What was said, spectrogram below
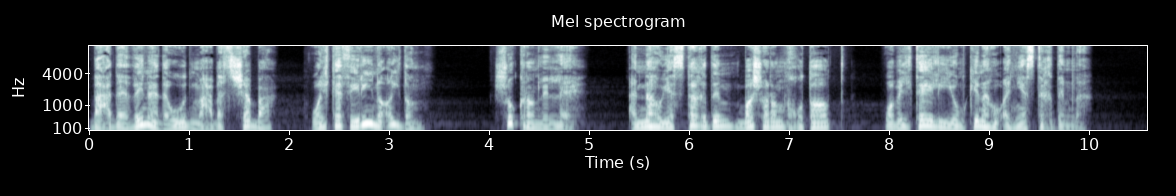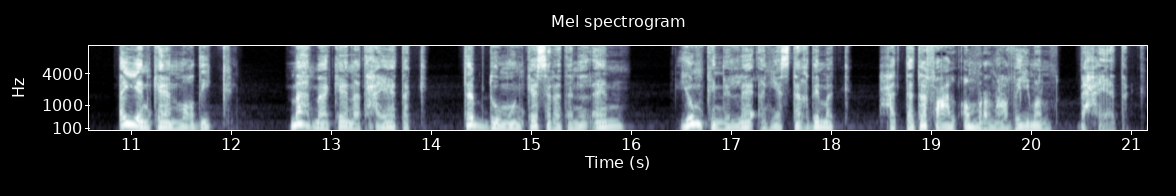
بعد ذنا داود مع بثشبع والكثيرين أيضا. شكرا لله أنه يستخدم بشرا خطاط وبالتالي يمكنه أن يستخدمنا. ايا كان ماضيك مهما كانت حياتك تبدو منكسرة الآن يمكن لله أن يستخدمك حتى تفعل امرا عظيما بحياتك.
